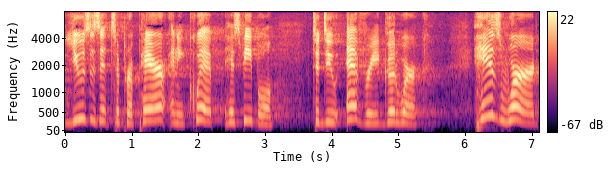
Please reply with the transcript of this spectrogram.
uses it to prepare and equip his people to do every good work. His word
